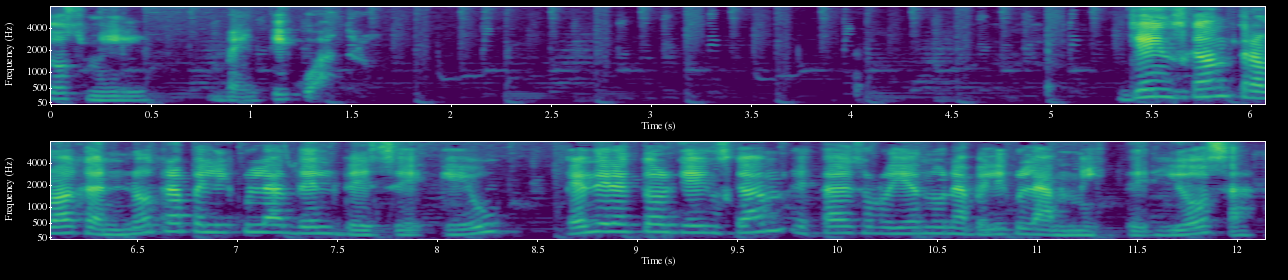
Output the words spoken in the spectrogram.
2024. James Gunn trabaja en otra película del DCEU. El director James Gunn está desarrollando una película misteriosa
